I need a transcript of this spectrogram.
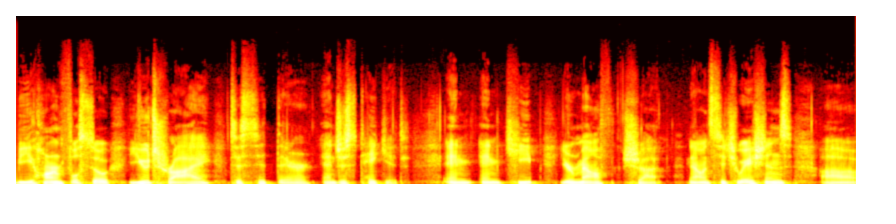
be harmful. So you try to sit there and just take it and, and keep your mouth shut. Now, in situations uh,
